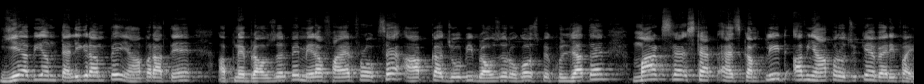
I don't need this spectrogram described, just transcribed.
ये अभी हम टेलीग्राम पे, यहाँ पर आते हैं अपने ब्राउज़र पे। मेरा फायरफॉक्स है, आपका जो भी ब्राउज़र होगा उस पर खुल जाता है। मार्क स्टेप एज कंप्लीट अब यहाँ पर हो चुके हैं वेरीफाई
